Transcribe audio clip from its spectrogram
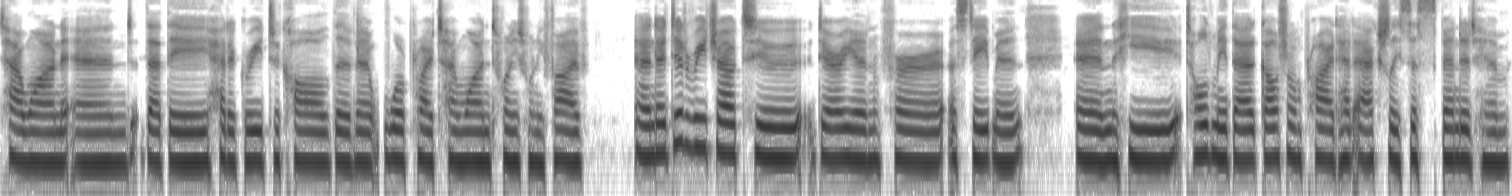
Taiwan and that they had agreed to call the event World Pride Taiwan 2025. And I did reach out to Darian for a statement and he told me that Kaohsiung Pride had actually suspended him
